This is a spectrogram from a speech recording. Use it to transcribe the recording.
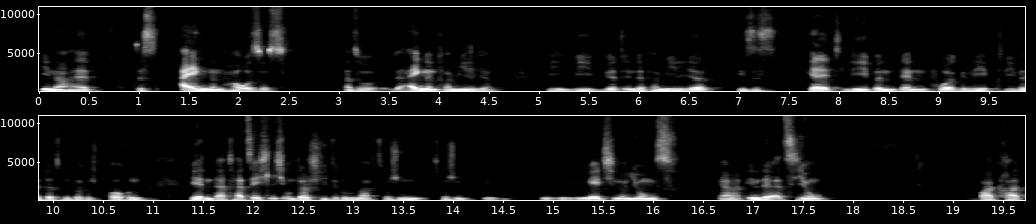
innerhalb des eigenen Hauses, also der eigenen Familie. Wie, wie wird in der Familie dieses Geldleben denn vorgelebt? Wie wird darüber gesprochen? Werden da tatsächlich Unterschiede gemacht zwischen, zwischen Mädchen und Jungs ja, in der Erziehung? War gerade,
